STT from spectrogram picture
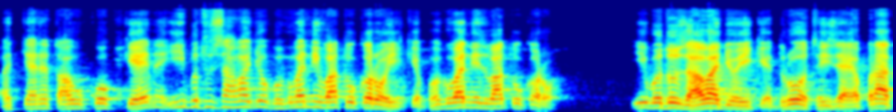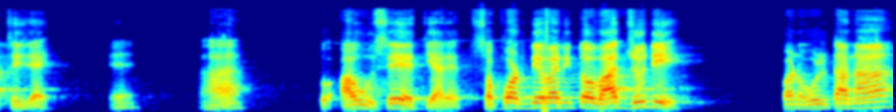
અત્યારે તો આવું કોક કે ને એ બધું જવા જો ભગવાનની વાતો કરો ઈ કે, ભગવાનની જ વાતો કરો. એ બધું જવા જો એ કે, દ્રોહ થઈ જાય, અપરાધ થઈ જાય. હે? હા? તો આવું છે અત્યારે. સપોર્ટ દેવાની તો વાત જુદી, પણ ઉલટાના,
